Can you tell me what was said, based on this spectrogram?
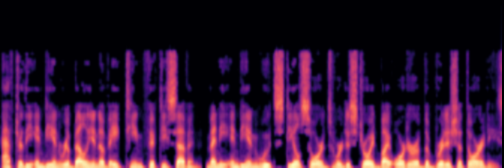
After the Indian Rebellion of 1857, many Indian Wootz steel swords were destroyed by order of the British authorities.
